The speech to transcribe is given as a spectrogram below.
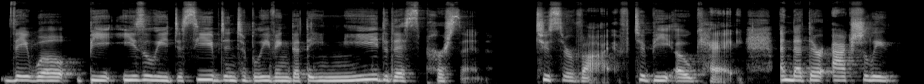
they will be easily deceived into believing that they need this person to survive, to be okay, and that they're actually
